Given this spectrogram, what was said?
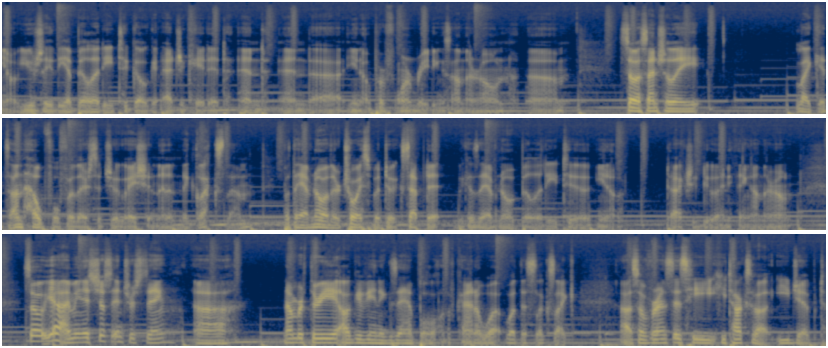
you know usually the ability to go get educated and and uh, you know perform readings on their own. Um, so essentially like it's unhelpful for their situation and it neglects them but they have no other choice but to accept it because they have no ability to you know to actually do anything on their own. So yeah i mean it's just interesting. Uh, number three i'll give you an example of kind of what what this looks like. Uh, so for instance he he talks about egypt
